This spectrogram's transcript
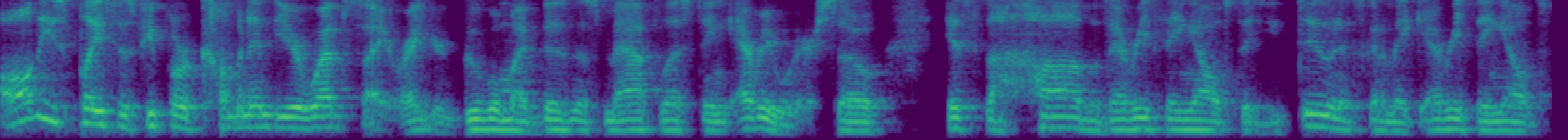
all these places people are coming into your website, right? Your Google My Business map listing everywhere. So it's the hub of everything else that you do, and it's going to make everything else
